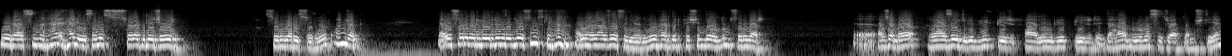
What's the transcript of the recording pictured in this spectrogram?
böyle aslında her, her insanın sorabileceği soruları soruyor. Ancak ya o soruları gördüğünüzde diyorsunuz ki Allah razı olsun yani yıllardır peşinde olduğum sorular ee, acaba Razi gibi büyük bir alim, büyük bir deha bunu nasıl cevaplamış diye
